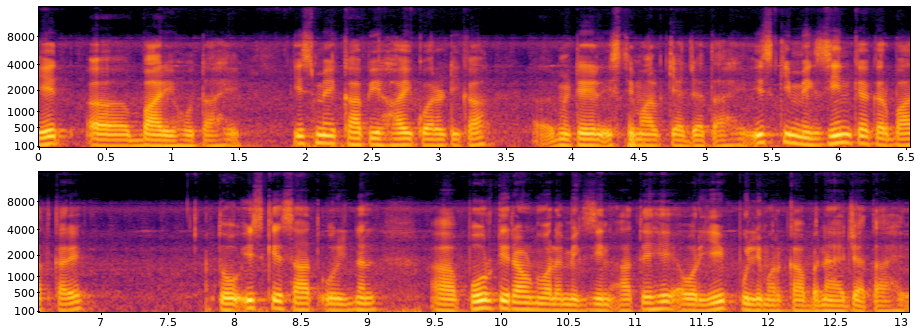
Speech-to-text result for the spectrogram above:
ये भारी होता है। इसमें काफ़ी हाई क्वालिटी का मटेरियल इस्तेमाल किया जाता है। इसकी मैगज़ीन की अगर बात करें तो इसके साथ ओरिजिनल पोर्टी राउंड वाला मैगज़ीन आते हैं और ये पुलिमर का बनाया जाता है।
